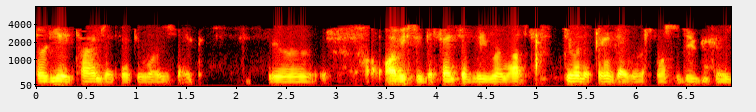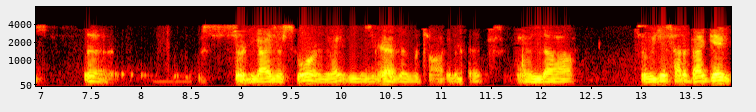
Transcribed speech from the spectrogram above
38 times, I think it was. Like, you're obviously defensively, we're not doing the things that we were supposed to do because the certain guys are scoring, right? And those are guys Yeah. that we're talking about. And uh, so we just had a bad game.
